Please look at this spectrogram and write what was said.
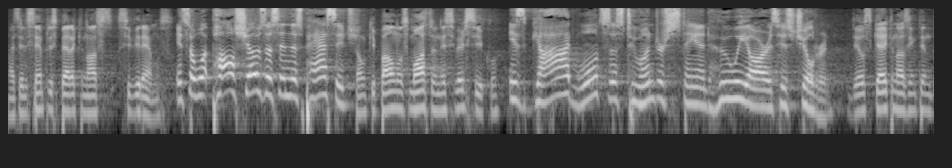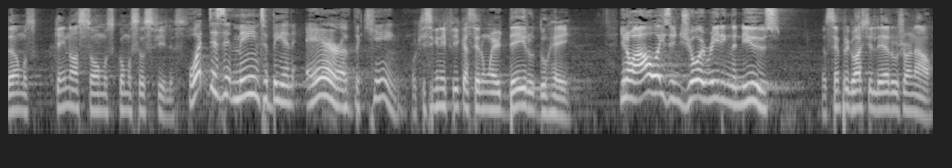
Mas ele sempre espera que nós se viremos. And so, what Paul shows us in this passage Então, o que Paulo nos mostra nesse versículo, is God wants us to understand who we are as His children. Deus quer que nós entendamos quem nós somos como seus filhos. What does it mean to be an heir of the King? O que significa ser um herdeiro do rei. You know, I always enjoy reading the news. Eu sempre gosto de ler o jornal.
